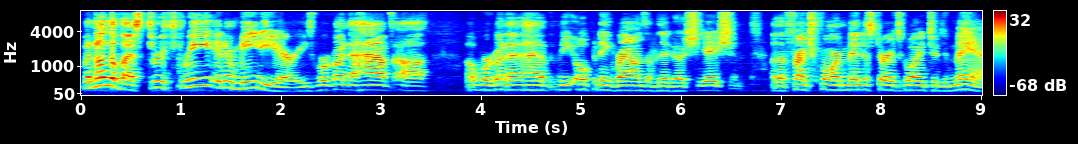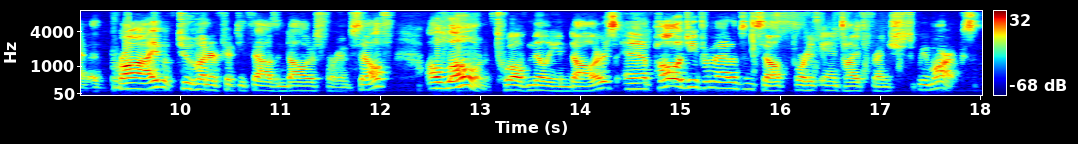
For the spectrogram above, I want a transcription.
But nonetheless, through three intermediaries, we're going to have uh, uh, we're going to have the opening rounds of negotiation. Uh, the French foreign minister is going to demand a bribe of $250,000 for himself, a loan of $12 million, and an apology from Adams himself for his anti-French remarks.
